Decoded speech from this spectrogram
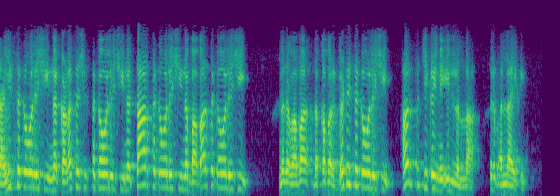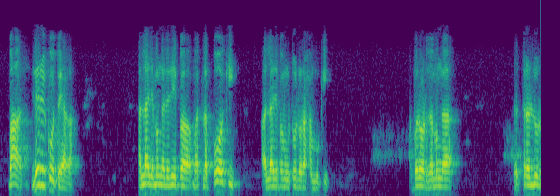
تعویز څه کولای شي نه کړه څه شي څه کولای شي نه تار څه کولای شي نه بابا څه کولای شي نه د بابا د قبر ګټي څه کولای شي هر څه چې کوي نه الا الله صرف الله یې کوي بس لری کو ته هغه الله دې موږ د دې په مطلب پوه کی الله دې په موږ ټول رحم وکي برور زمونږ ترلور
